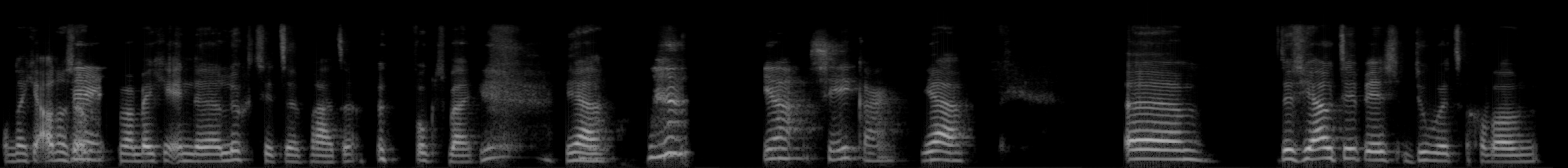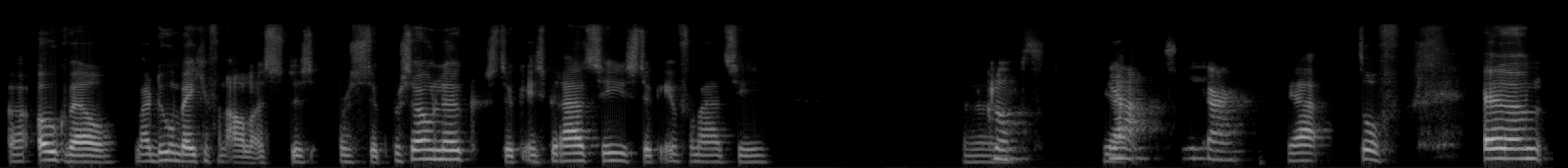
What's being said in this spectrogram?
omdat je anders ook maar een beetje in de lucht zit te praten, volgens mij. Ja. Ja, zeker. Ja. Um, dus jouw tip is, doe het gewoon uh, ook wel. Maar doe een beetje van alles. Dus een stuk persoonlijk, een stuk inspiratie, een stuk informatie. Uh, Klopt. Ja. ja. zeker. Ja, tof. Um,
